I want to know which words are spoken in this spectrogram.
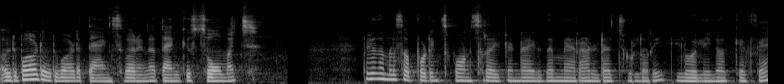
ഒരുപാട് ഒരുപാട് താങ്ക്സ് പറയുന്നു. താങ്ക് യു സോ മച്ച് പിന്നെ നമ്മൾ സപ്പോർട്ടിങ് സ്പോൺസർ ആയിട്ടുണ്ടായിരുന്നത് മെറാൾഡ ജ്വല്ലറി ലോലിനോ കെഫെ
